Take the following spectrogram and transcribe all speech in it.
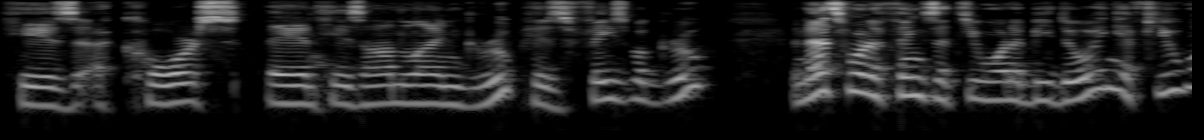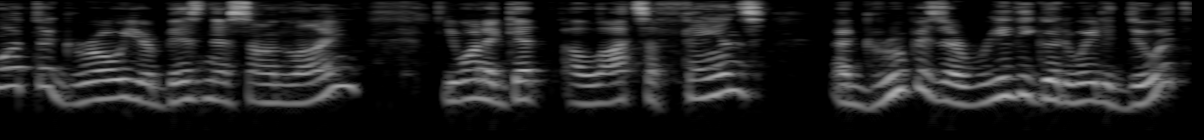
his uh, course and his online group his Facebook group. And that's one of the things that you want to be doing. If you want to grow your business online you want to get a lots of fans a group is a really good way to do it.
